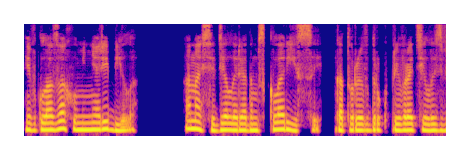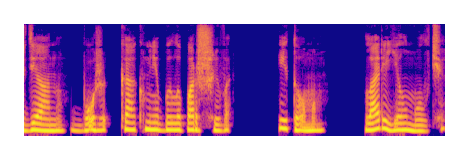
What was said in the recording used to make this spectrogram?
и в глазах у меня рябило. Она сидела рядом с Клариссой, которая вдруг превратилась в Диану. Боже, как мне было паршиво. И Томом. Ларри ел молча.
